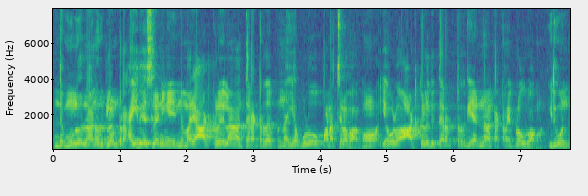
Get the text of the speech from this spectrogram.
இந்த முந்நூறு நானூறு கிலோமீட்டர் ஹைவேஸில் நீங்கள் இந்த மாதிரி ஆட்களை எல்லாம் திரட்டுறது அப்படின்னா எவ்வளோ பணச்செலவாகும் எவ்வளோ ஆட்களுக்கு திரட்டுறதுக்கு என்ன கட்டமைப்புலாம் உருவாகணும்? இது ஒன்று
